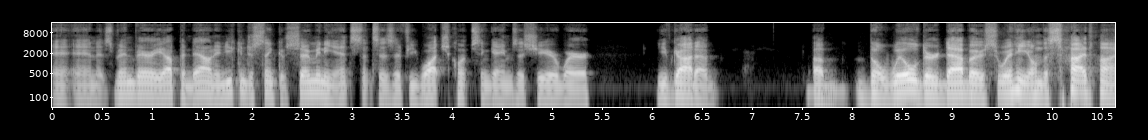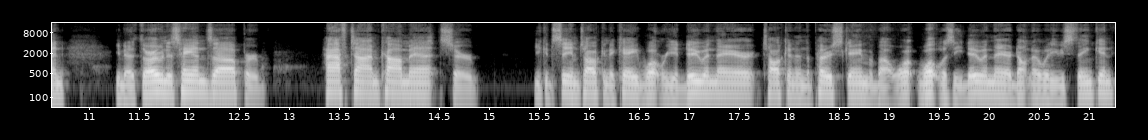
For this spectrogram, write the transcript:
and, and, it's been very up and down. And you can just think of so many instances if you watch Clemson games this year where you've got a a bewildered Dabo Swinney on the sideline, you know, throwing his hands up or halftime comments, or you could see him talking to Cade, what were you doing there? Talking in the post game about what what was he doing there? Don't know what he was thinking.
